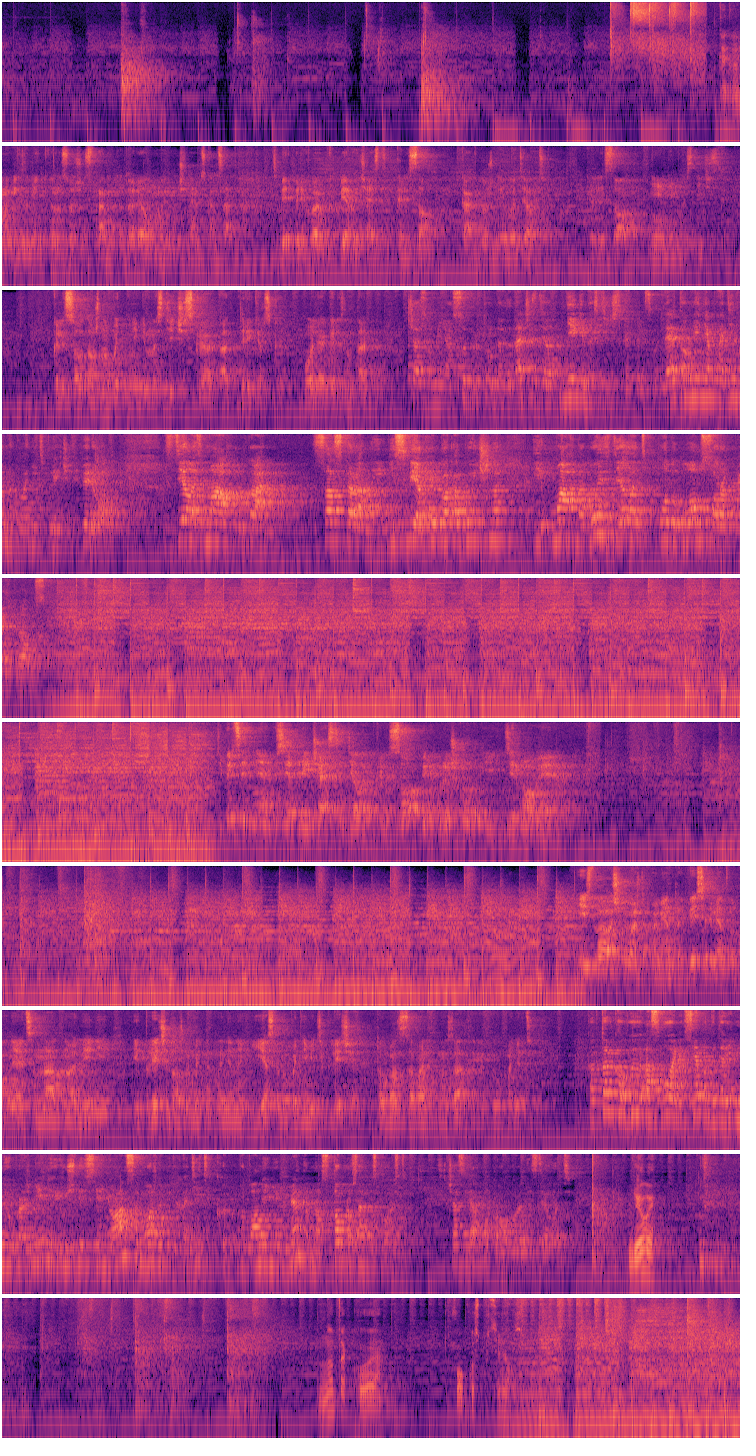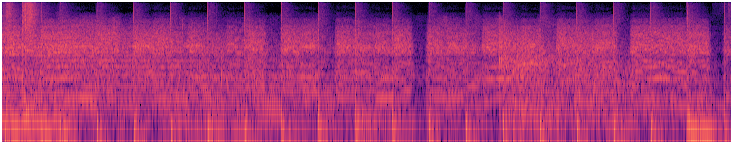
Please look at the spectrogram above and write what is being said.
Как вы могли заметить, у нас очень странный туториал, мы начинаем с конца. Теперь переходим к первой части, колесо. Как нужно его делать? Колесо не гимнастическое. Колесо должно быть не гимнастическое, а трикерское, более горизонтальное. Сейчас у меня супер трудная задача сделать не гимнастическое колесо. Для этого мне необходимо наклонить плечи вперед, сделать мах руками со стороны, не сверху, как обычно, и мах ногой сделать под углом 45 градусов. Соединяем все три части, делаем колесо, перепрыжку и дерьмовый эрил. Есть два очень важных момента. Весь элемент выполняется на одной линии, и плечи должны быть наклонены. Если вы поднимете плечи, то вас завалит назад, и вы упадете. Как только вы освоили все подготовительные упражнения и учли все нюансы, можно переходить к выполнению элемента на 100% скорости. Сейчас я попробую это сделать. Делай. Ну такое. Фокус потерялся.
